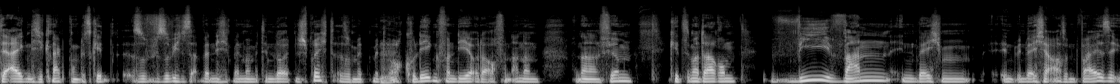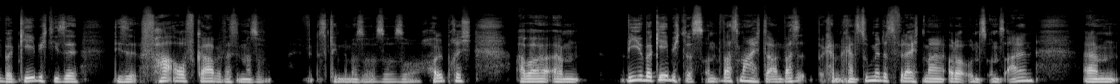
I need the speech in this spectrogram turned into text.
der eigentliche Knackpunkt. Es geht, so, so wie das, wenn ich, wenn man mit den Leuten spricht, also mit, mit mhm. auch Kollegen von dir oder auch von anderen, von anderen Firmen, geht es immer darum, wie, wann, in welchem, in, in welcher Art und Weise übergebe ich diese, diese Fahraufgabe, was immer so, ich finde, das klingt immer so, so, so holprig, aber ähm, wie übergebe ich das und was mache ich da und was kann, kannst du mir das vielleicht mal oder uns uns allen ähm,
